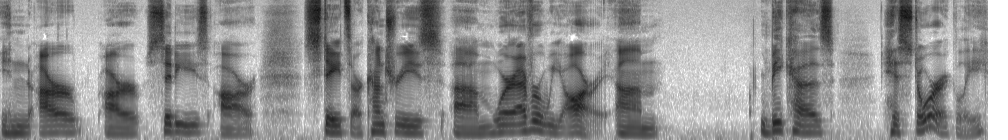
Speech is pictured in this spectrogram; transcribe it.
in our our cities, our states, our countries, um, wherever we are, um, because historically.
